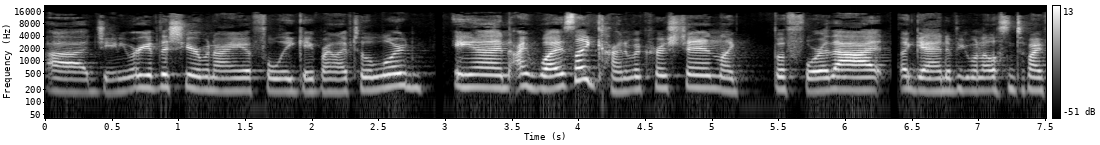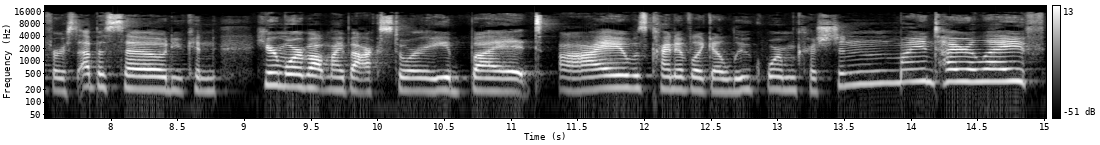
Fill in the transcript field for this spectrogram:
uh, January of this year when I fully gave my life to the Lord. And I was like kind of a Christian, like before that. Again, if you want to listen to my first episode, you can hear more about my backstory. But I was kind of like a lukewarm Christian my entire life.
